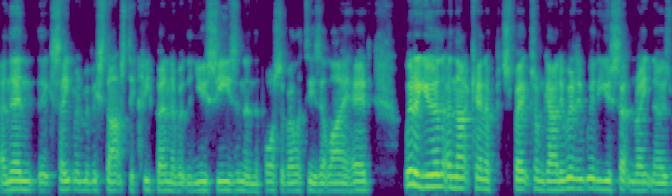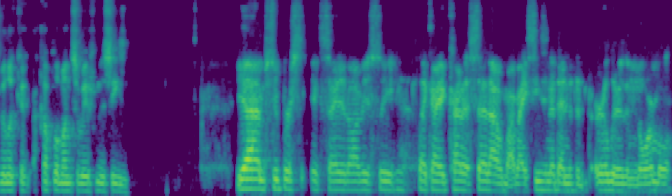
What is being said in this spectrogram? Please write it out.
and then the excitement maybe starts to creep in about the new season and the possibilities that lie ahead. Where are you in that kind of spectrum, Gary? Where, where are you sitting right now as we look a, a couple of months away from the season? Yeah, I'm super excited. Obviously, like I kind of said, I, my season had ended earlier than normal,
